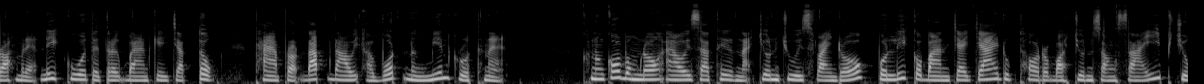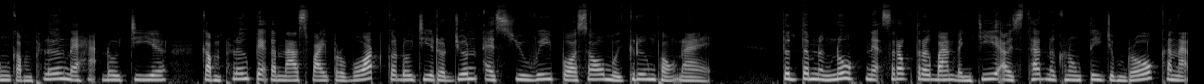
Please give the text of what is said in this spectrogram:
រិសម្នាក់នេះគួរតែត្រូវបានគេចាត់ទុកថាប្រដាប់ដោយអាវុធនិងមានគ្រោះថ្នាក់ ក្នុងគោលបំណងឲ្យសាធារណជនជួយស្វែងរកប៉ូលីសក៏បានចែកចាយរូបថតរបស់ជនសង្ស័យភ្ជុងកំភ្លើងដែលហាក់ដូចជាកំភ្លើងពាក់កណ្ដាលស្វ័យប្រវត្តិក៏ដូចជារថយន្ត SUV ពណ៌សមួយគ្រឿងផងដែរទន្ទឹមនឹងនោះអ្នកស្រុកត្រូវបានបញ្ជាឲ្យស្ថិតនៅក្នុងទីជំរកខណៈ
